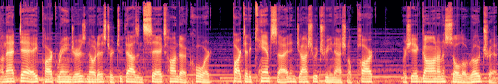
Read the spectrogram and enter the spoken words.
On that day, park rangers noticed her 2006 Honda Accord parked at a campsite in Joshua Tree National Park, where she had gone on a solo road trip.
